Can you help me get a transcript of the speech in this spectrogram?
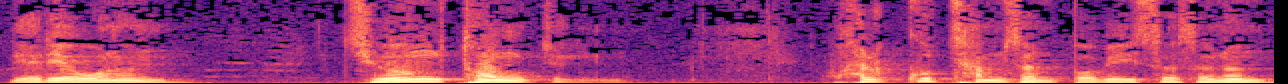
내려오는 정통적인 활구 참선법에 있어서는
